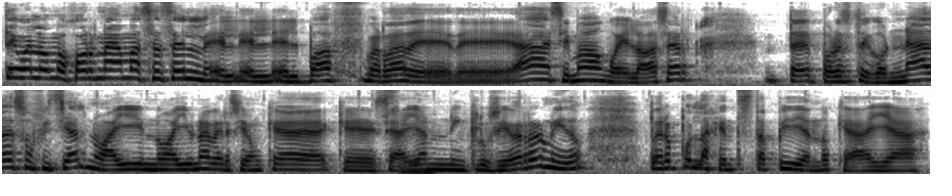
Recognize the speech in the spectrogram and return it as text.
Te digo, a lo mejor nada más es el, el, el, buff, ¿verdad? De, de ah, Simón, güey, lo va a hacer. por eso te digo, nada es oficial, no hay, no hay una versión que, que se hayan inclusive reunido, pero pues la gente está pidiendo que haya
